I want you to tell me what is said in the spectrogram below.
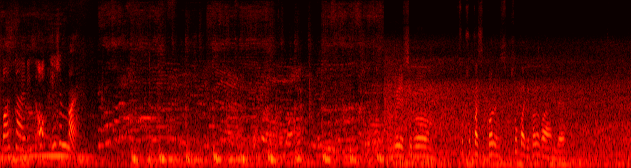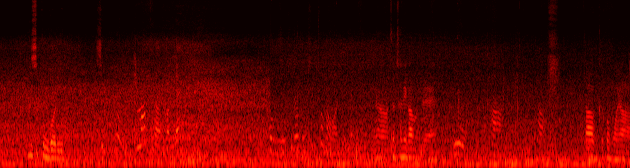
오빠 스타일리스, 어, 이 신발. 우리 지금 숙소까지 걸어 숙소까지 걸어가는데 20분 거리 10분 이마트 갈 건데? 그래도 10초 남았는데. 그냥 천천히 가면 돼. 5, 4, 3. 딱 그거 뭐야.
